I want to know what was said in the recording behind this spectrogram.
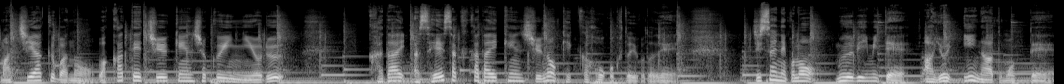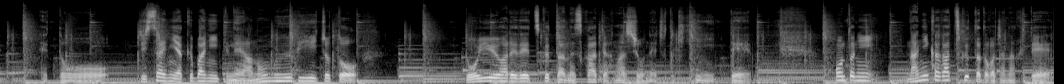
町役場の若手中堅職員による課題あ制作課題研修の結果報告ということで実際ねこのムービー見てあよいいいなと思ってえっと実際に役場に行ってねあのムービーちょっとどういうあれで作ったんですかって話をねちょっと聞きに行って本当に何かが作ったとかじゃなくて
